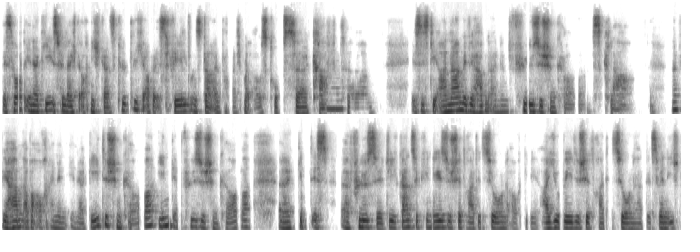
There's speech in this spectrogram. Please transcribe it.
das Wort Energie ist vielleicht auch nicht ganz glücklich, aber es fehlt uns da einfach manchmal Ausdruckskraft. Mhm. Es ist die Annahme, wir haben einen physischen Körper, ist klar. Wir haben aber auch einen energetischen Körper. In dem physischen Körper äh, gibt es äh, Flüsse. Die ganze chinesische Tradition, auch die ayurvedische Tradition hat es. Wenn ich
